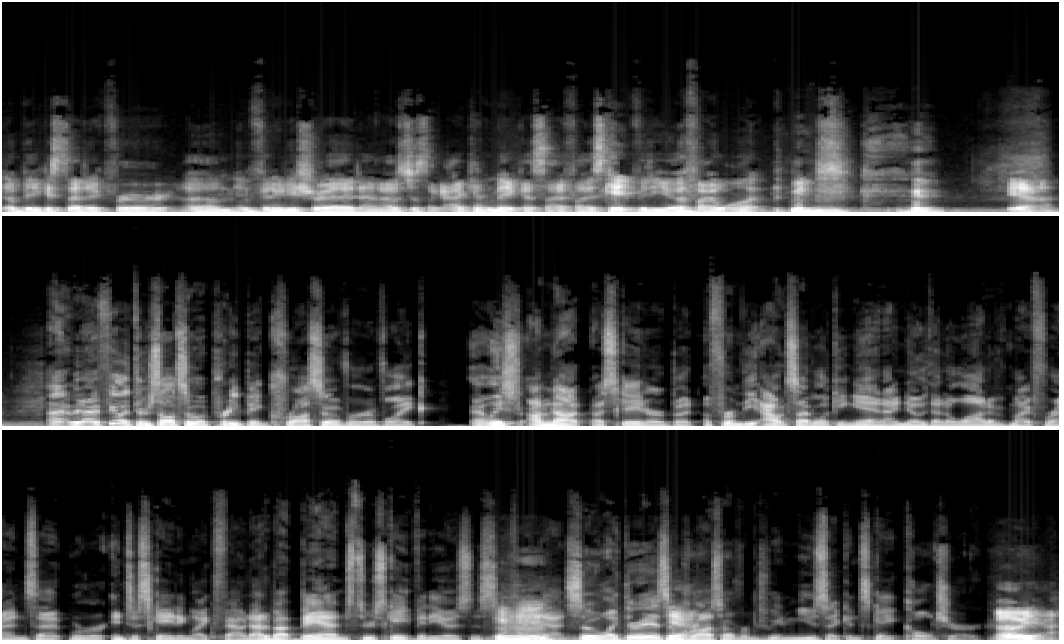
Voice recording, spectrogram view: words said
a big aesthetic for um, Infinity Shred. And I was just like, I can make a sci-fi skate video if I want. Mm-hmm. yeah. I mean, I feel like there's also a pretty big crossover of like at least I'm not a skater, but from the outside looking in, I know that a lot of my friends that were into skating like found out about bands through skate videos and stuff mm-hmm. like that. So like there is a yeah. crossover between music and skate culture. Oh yeah.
